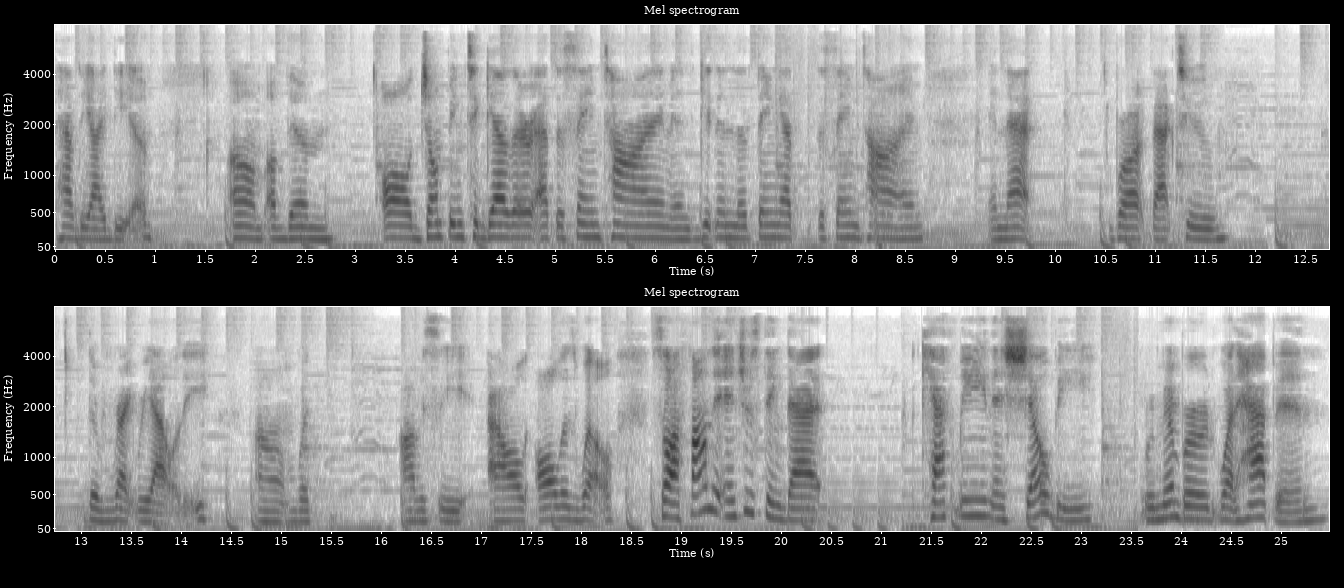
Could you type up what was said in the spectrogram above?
have the idea um, of them all jumping together at the same time and getting in the thing at the same time, and that brought back to the right reality um, with obviously all all is well. So I found it interesting that Kathleen and Shelby remembered what happened,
